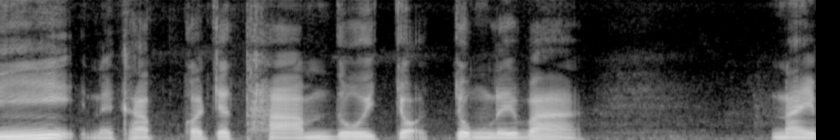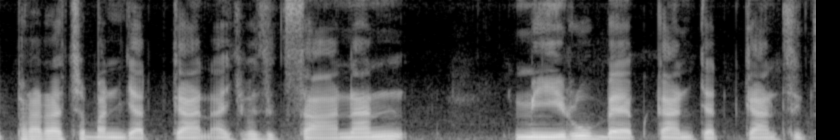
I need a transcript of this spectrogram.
นี้นะครับ ก็จะถามโดยเจาะจงเลยว่า ในพระราชบัญญัติการอาชีวศึกษานั้น มีรูปแบบการจัดการศึก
